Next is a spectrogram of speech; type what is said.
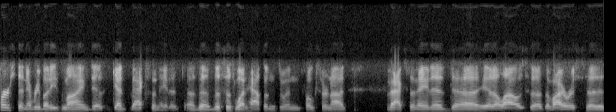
first in everybody's mind is get vaccinated. Uh, the, this is what happens when folks are not vaccinated. Uh, it allows uh, the virus uh,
